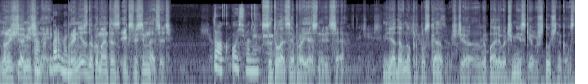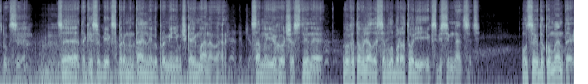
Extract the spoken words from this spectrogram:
Ну що, мічений, Так, бармен. приніс документи з X18. Так, ось вони. Ситуація прояснюється. Я давно припускав, що випалювач мізків штучна конструкція. Це такий собі експериментальний випромінювач Кайманова. Саме його частини виготовлялися в лабораторії X18. У цих документах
